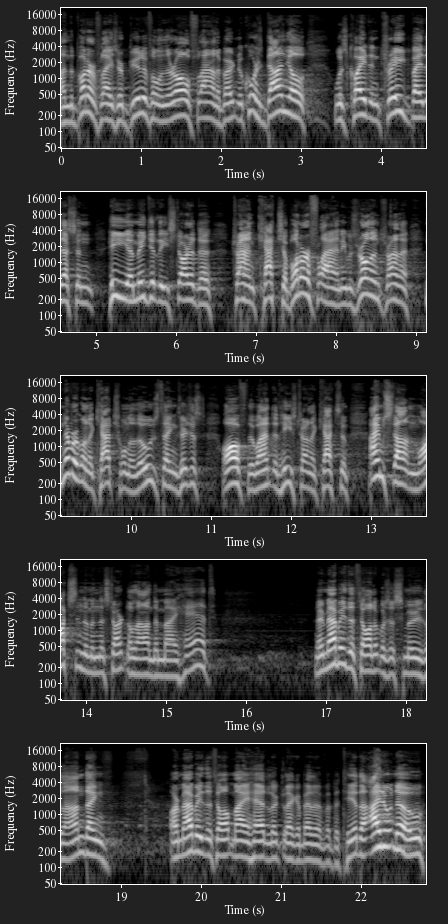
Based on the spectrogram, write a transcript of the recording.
and the butterflies are beautiful and they're all flying about. And of course, Daniel was quite intrigued by this, and he immediately started to try and catch a butterfly, and he was running, trying to, never going to catch one of those things. They're just off they went, and he's trying to catch them. I'm standing watching them, and they start to land in my head. Now, maybe they thought it was a smooth landing, or maybe they thought my head looked like a bit of a potato. I don't know.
